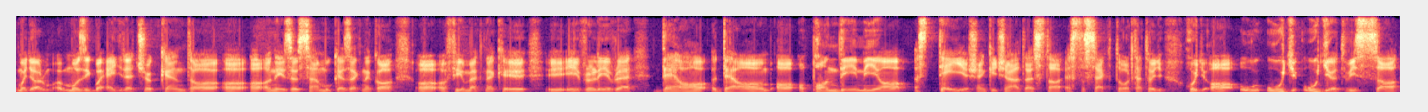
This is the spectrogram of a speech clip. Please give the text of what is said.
magyar mozikban egyre csökkent a, a, a nézőszámuk ezeknek a, a, a filmeknek évről évre, de a, de a, a, a pandémia az teljesen kicsinálta ezt a, ezt a szektort. Tehát, hogy, hogy a, úgy, úgy jött vissza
